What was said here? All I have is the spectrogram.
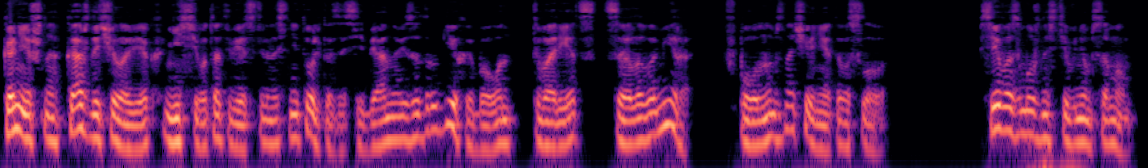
Конечно, каждый человек несет ответственность не только за себя, но и за других, ибо он творец целого мира, в полном значении этого слова. Все возможности в нем самом.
